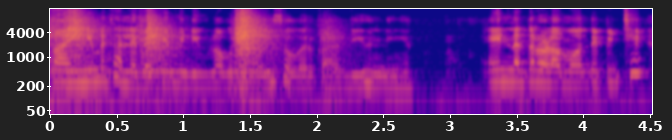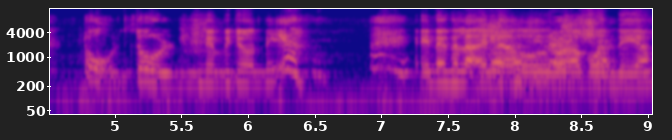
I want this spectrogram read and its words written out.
ਤਾਂ ਹੀ ਨਹੀਂ ਮੈਂ ਥੱਲੇ ਬਹਿ ਕੇ ਮਿਨੀ ਵਲੌਗ ਨੂੰ ਕੋਈ ਸਵਰ ਕਰਦੀ ਹੁੰਨੀ ਆ ਇੰਨਾ ਤਾਂ ਰੌਲਾ ਪਾਉਂਦੇ ਪਿੱਛੇ ਢੋਲ ਢੋਲ ਨੇ ਵਜਾਉਂਦੇ ਆ ਇਹਨਾਂ ਗਲਾ ਇਹਨਾਂ ਹੋਰ ਰੌਲਾ ਪਾਉਂਦੇ ਆ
